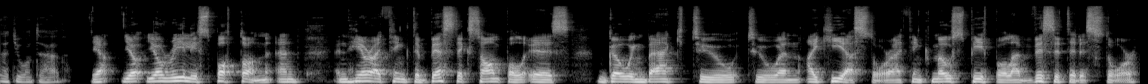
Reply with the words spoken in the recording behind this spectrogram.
that you want to have Yeah, you're, you're really spot on, and and here I think the best example is going back to to an IKEA store. I think most people have visited a store.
